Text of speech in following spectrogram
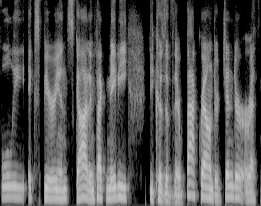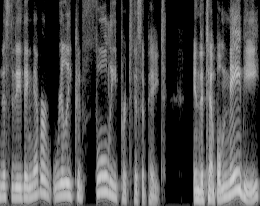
fully experienced God. In fact, maybe because of their background or gender or ethnicity, they never really could fully participate in the temple. Maybe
